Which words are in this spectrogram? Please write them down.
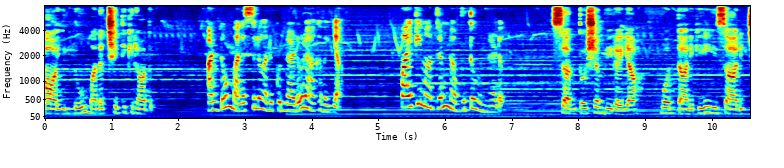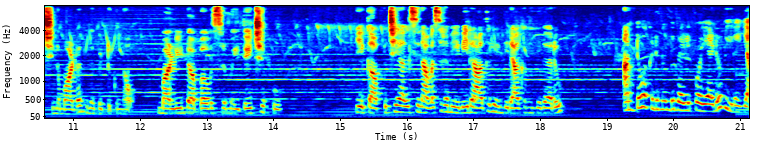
ఆ ఇల్లు మన చేతికి రాదు. అంటూ మనసులో అనుకున్నాడు రాఘవయ్య. పైకి మాత్రం నవ్వుతూ ఉన్నాడు. సంతోషం వీరయ్య. మొత్తానికి ఈసారి ఇచ్చిన మాట నిలబెట్టుకున్నావు. మళ్ళీ డబ్బు అవసరమైతే చెప్పు. ఇక అప్పు చేయాల్సిన అవసరం ఏమీ రాదులేండి రాఘవయ్య గారు? అంటూ అక్కడి నుండి వెళ్ళిపోయాడు వీరయ్య.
